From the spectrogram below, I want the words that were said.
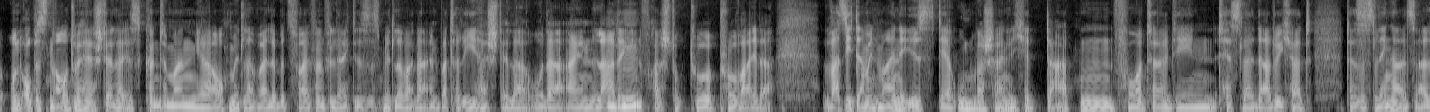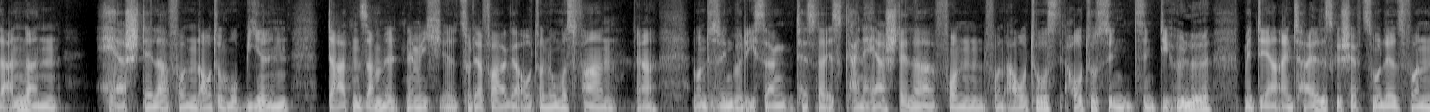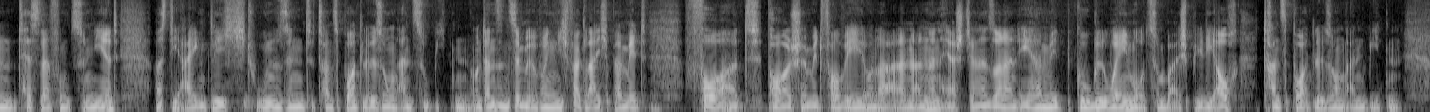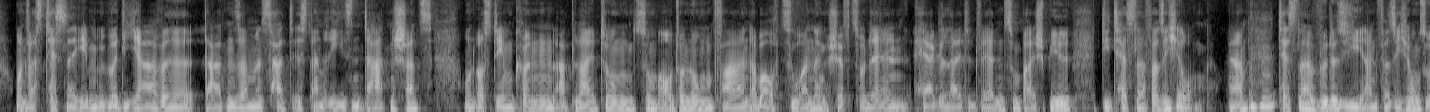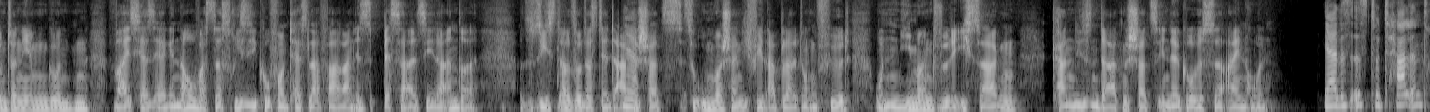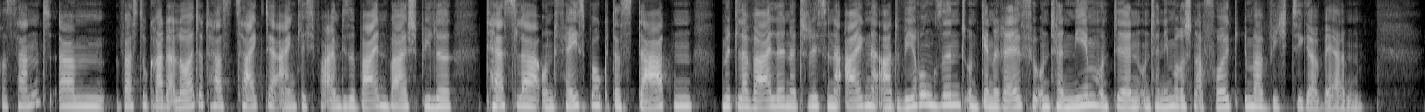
und ob es ein Autohersteller ist, könnte man ja auch mittlerweile bezweifeln. Vielleicht ist es mittlerweile ein Batteriehersteller oder ein Ladeinfrastrukturprovider. Was ich damit meine, ist der unwahrscheinliche Datenvorteil, den Tesla dadurch hat, dass es länger als alle anderen Hersteller von Automobilen Daten sammelt, nämlich äh, zu der Frage autonomes Fahren. Ja? Und deswegen würde ich sagen, Tesla ist kein Hersteller von, von Autos. Autos sind, sind die Hülle, mit der ein Teil des Geschäftsmodells von Tesla funktioniert. Was die eigentlich tun, sind Transportlösungen anzubieten. Und dann sind sie im Übrigen nicht vergleichbar mit Ford, Porsche, mit VW oder allen anderen Herstellern, sondern eher mit Google Waymo zum Beispiel, die auch Transportlösungen anbieten. Und was Tesla eben über die Jahre Datensammels hat, ist ein riesen Datenschatz. Und aus dem können Ableitungen zum autonomen Fahren, aber auch zu anderen Geschäftsmodellen hergeleitet werden. Zum Beispiel die Tesla-Versicherung. Ja? Mhm. Tesla würde sie ein Versicherungsunternehmen gründen, weiß ja sehr genau, was das Risiko von Tesla-Fahrern ist, besser als jeder andere. Also du siehst also, dass der Datenschatz ja. zu unwahrscheinlich viel Ableitungen führt und niemand, würde ich sagen, kann diesen Datenschatz in der Größe einholen. Ja, das ist total interessant. Ähm, was du gerade erläutert hast, zeigt ja eigentlich vor allem diese beiden Beispiele, Tesla und Facebook, dass Daten mittlerweile natürlich so eine eigene Art Währung sind und generell für Unternehmen und deren unternehmerischen Erfolg immer wichtiger werden.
